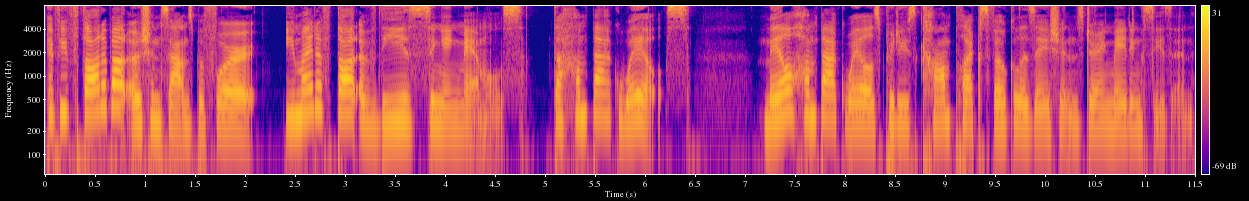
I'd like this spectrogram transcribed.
If you've thought about ocean sounds before, you might have thought of these singing mammals the humpback whales. Male humpback whales produce complex vocalizations during mating season,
